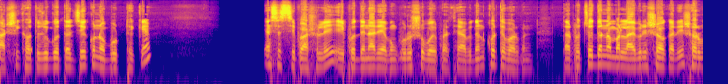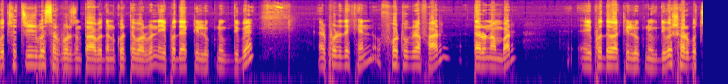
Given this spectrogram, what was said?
আর শিক্ষাগত যোগ্যতা যে কোনো বুট থেকে এসএসসি পাশ হলে এই পদে নারী এবং পুরুষ উভয় প্রার্থী আবেদন করতে পারবেন। তারপর চোদ্দ নম্বর লাইব্রেরি সহকারী সর্বোচ্চ ত্রিশ বছর পর্যন্ত আবেদন করতে পারবেন। এই পদে একটি লোক নিয়োগ দিবে। এরপরে দেখেন, ফটোগ্রাফার, তেরো নাম্বার। এই পদেও একটি লোক নিয়োগ দিবে। সর্বোচ্চ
